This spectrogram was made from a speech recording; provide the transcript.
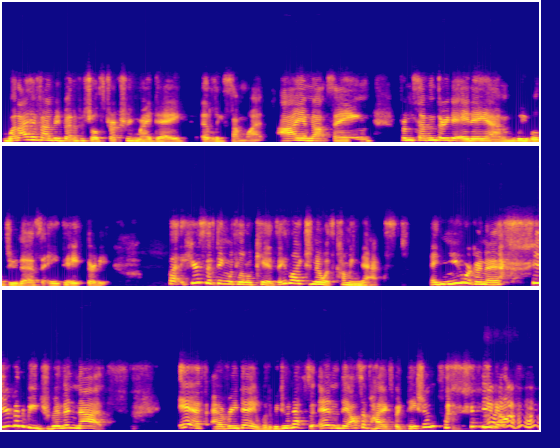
what I have found to be beneficial is structuring my day at least somewhat. I am not saying from 7:30 to 8 a.m. we will do this 8 to 8:30. But here's the thing with little kids they like to know what's coming next. And you are to, you're to be driven nuts if every day, what do we do next? And they also have high expectations. you know,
